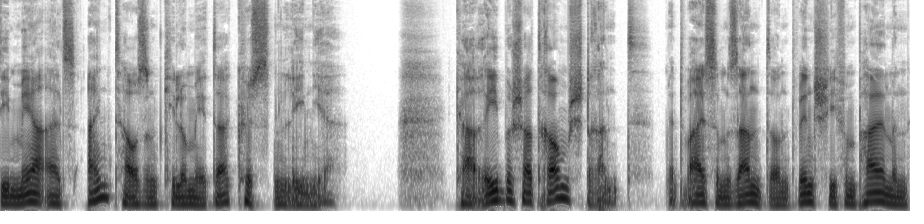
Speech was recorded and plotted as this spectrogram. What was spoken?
die mehr als 1000 Kilometer Küstenlinie. Karibischer Traumstrand mit weißem Sand und windschiefen Palmen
